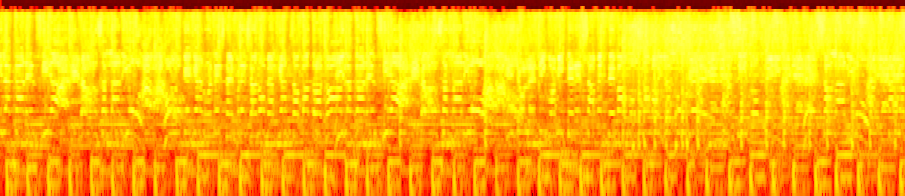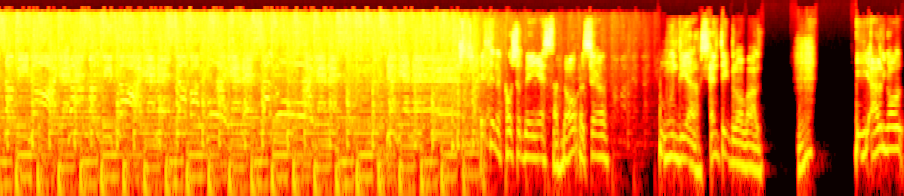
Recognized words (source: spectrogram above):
Y la carencia. Arriba los salarios. Abajo. Con lo que gano en esta empresa no me alcanza para tragar. Y la carencia. Arriba los salarios. Y yo le digo a mi Teresa vente vamos a bailar porque antidoping, el salario, Sabina, la maldita, es la cosa belleza, ¿no? O sea, mundial, gente global. Y algo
